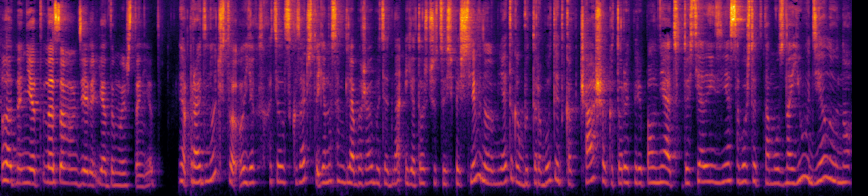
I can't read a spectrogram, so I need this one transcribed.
Ладно, нет, на самом деле, я думаю, что нет. Про одиночество я хотела сказать, что я на самом деле обожаю быть одна, и я тоже чувствую себя счастливой, но у меня это как будто работает как чаша, которая переполняется. То есть я наедине с собой что-то там узнаю, делаю, но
